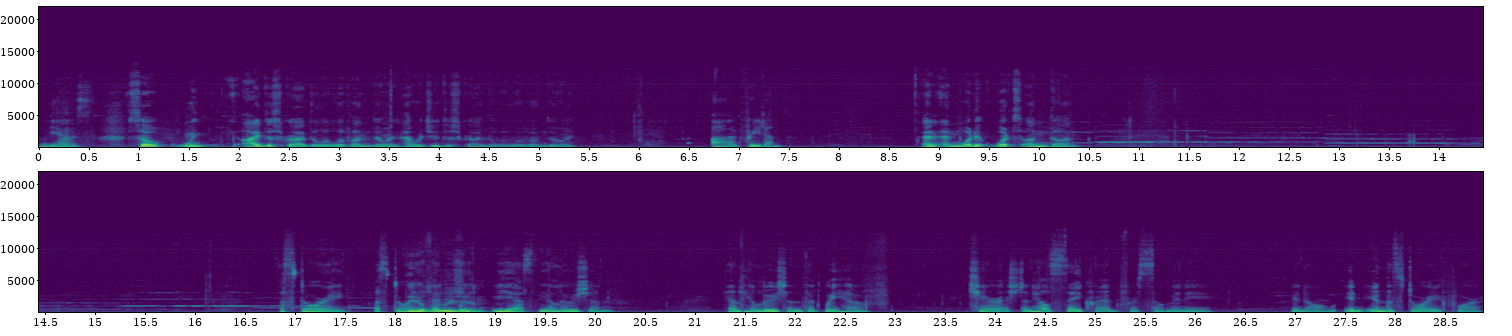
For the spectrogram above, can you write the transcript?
innocence. right. So when I described a little of undoing, how would you describe a little of undoing? Uh, freedom. And and what it, what's undone? A story. A story The that we, yes, the illusion. And the illusion that we have cherished and held sacred for so many, you know, in, in the story for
